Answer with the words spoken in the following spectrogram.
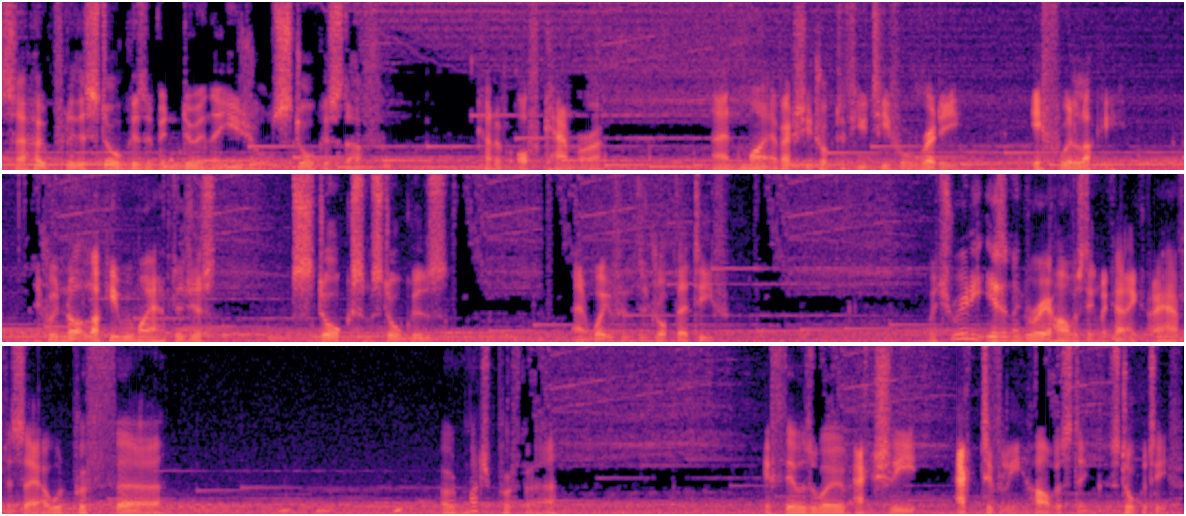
So hopefully the stalkers have been doing their usual stalker stuff, kind of off camera, and might have actually dropped a few teeth already, if we're lucky. If we're not lucky, we might have to just stalk some stalkers and wait for them to drop their teeth. Which really isn't a great harvesting mechanic, I have to say. I would prefer... I would much prefer if there was a way of actually actively harvesting stalker teeth.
